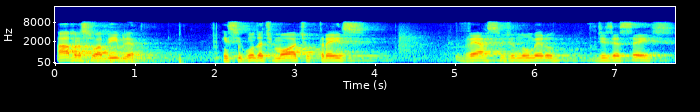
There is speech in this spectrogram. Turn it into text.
Abra sua Bíblia em 2 Timóteo 3, verso de número 16.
